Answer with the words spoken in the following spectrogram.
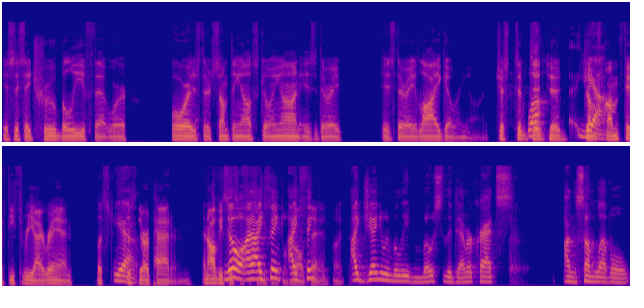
Is this a true belief that we're, or is there something else going on? Is there a, is there a lie going on? Just to well, to, to jump yeah. from fifty three Iran. Let's. Yeah. Is there a pattern? And obviously, no. I, I think I think dead, but I genuinely believe most of the Democrats, on some level,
